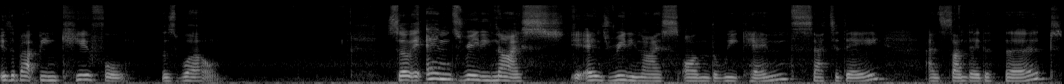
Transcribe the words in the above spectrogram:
it's about being careful as well so it ends really nice. It ends really nice on the weekend, Saturday and Sunday the 3rd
